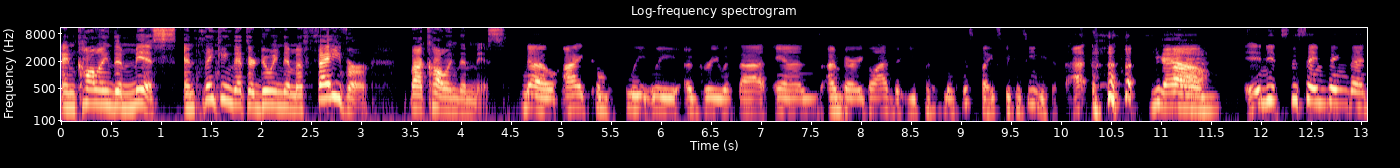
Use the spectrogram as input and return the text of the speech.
and calling them Miss and thinking that they're doing them a favor by calling them Miss. No, I completely agree with that. And I'm very glad that you put him in his place because he needed that. yeah. Um, and it's the same thing that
